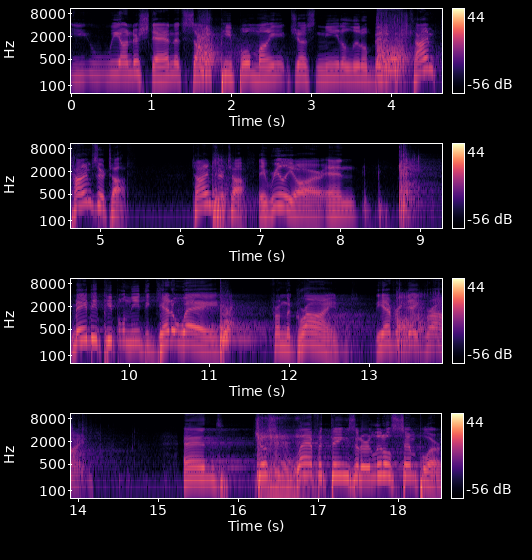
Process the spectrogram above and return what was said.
we understand that some people might just need a little bit of time. Times are tough. Times are tough. They really are, and maybe people need to get away from the grind, the everyday grind, and just laugh at things that are a little simpler.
